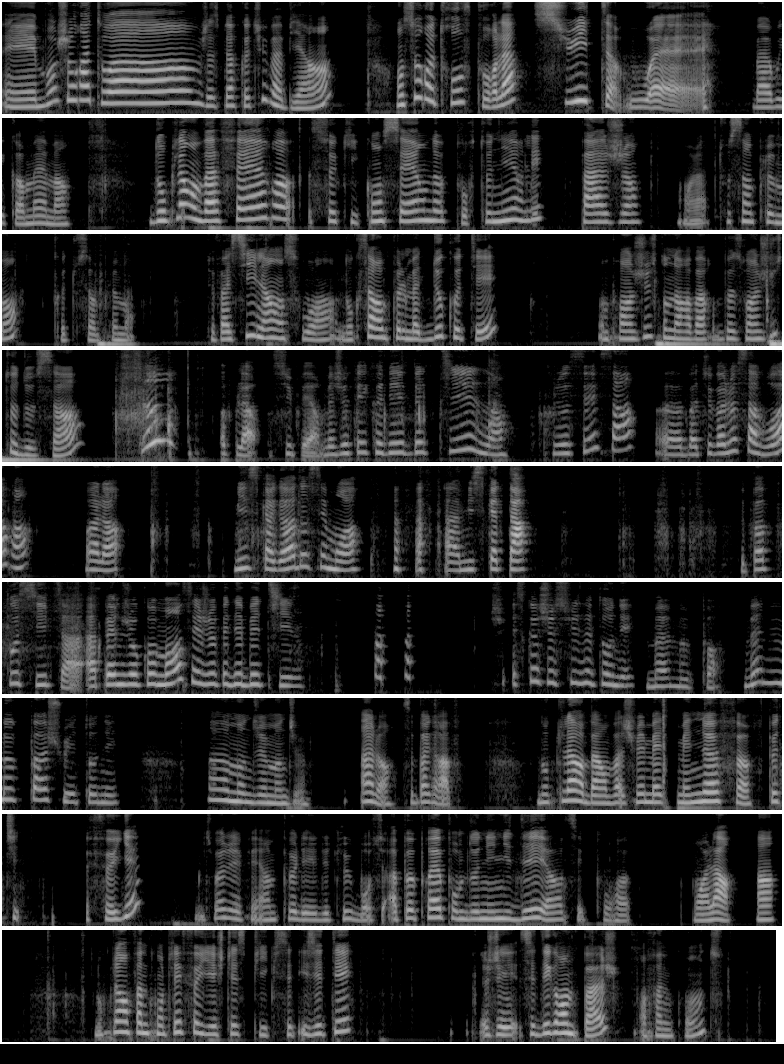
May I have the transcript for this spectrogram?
Et bonjour à toi, j'espère que tu vas bien. On se retrouve pour la suite. Ouais, bah oui quand même. hein. Donc là, on va faire ce qui concerne pour tenir les pages. Voilà, tout simplement. Que tout simplement. C'est facile hein, en soi. hein. Donc ça, on peut le mettre de côté. On prend juste, on aura besoin juste de ça. Hop là, super. Mais je fais que des bêtises. Je sais ça. Euh, bah, tu vas le savoir. Hein. Voilà. Miss Cagade, c'est moi. Miss Cata. C'est pas possible ça. À peine je commence et je fais des bêtises. Est-ce que je suis étonnée? Même pas. Même pas, je suis étonnée. Oh mon dieu, mon dieu. Alors, c'est pas grave. Donc là, bah, on va, je vais mettre mes neuf petits feuillets. Tu vois, j'ai fait un peu les, les trucs. Bon, c'est à peu près pour me donner une idée. hein, c'est pour. euh, voilà. Hein. Donc là, en fin de compte, les feuillets, je t'explique. Ils étaient. C'est des grandes pages, en fin de compte.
